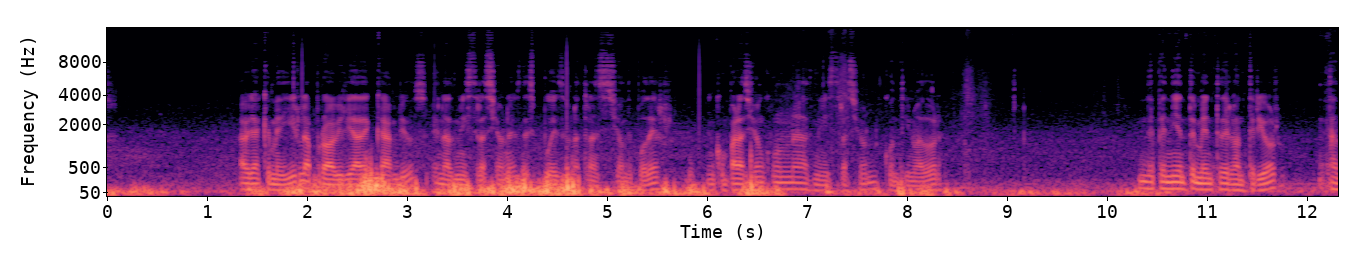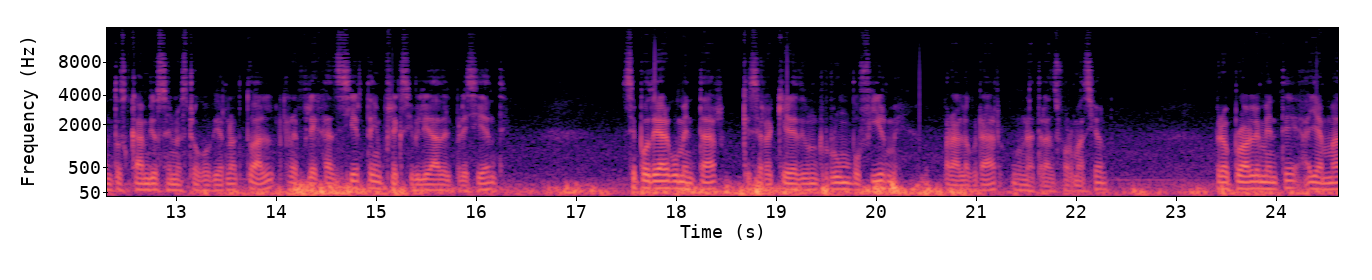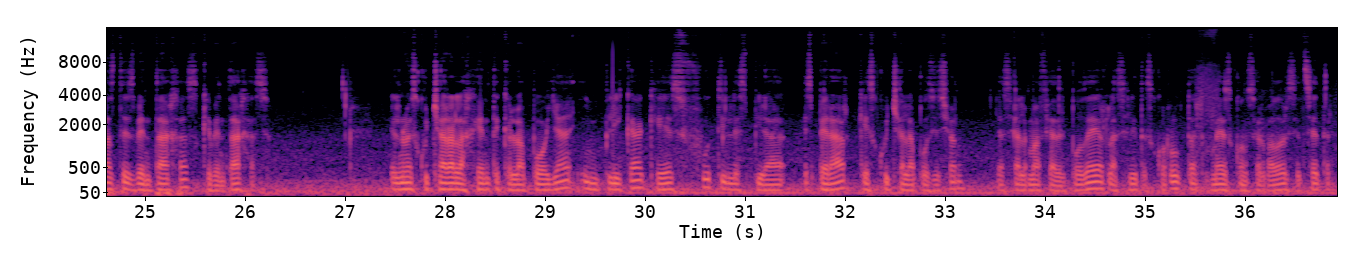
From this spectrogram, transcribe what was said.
habría que medir la probabilidad de cambios en administraciones después de una transición de poder, en comparación con una administración continuadora. Independientemente de lo anterior, tantos cambios en nuestro gobierno actual reflejan cierta inflexibilidad del presidente. Se podría argumentar que se requiere de un rumbo firme para lograr una transformación, pero probablemente haya más desventajas que ventajas. El no escuchar a la gente que lo apoya implica que es fútil esperar que escuche a la oposición, ya sea la mafia del poder, las élites corruptas, los medios conservadores, etc.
